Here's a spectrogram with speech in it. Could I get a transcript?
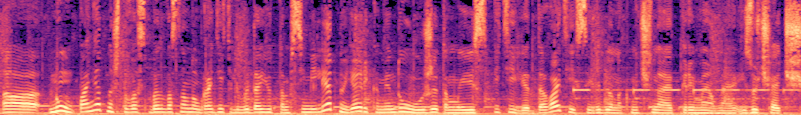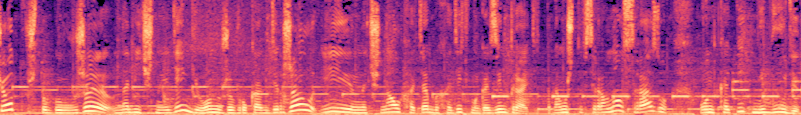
А, ну, понятно, что в основном родители выдают там 7 лет, но я рекомендую уже там и с 5 лет давать, если ребенок начинает примерно изучать счет, чтобы уже наличные деньги он уже в руках держал и начинал хотя бы ходить в магазин тратить. Потому что все равно сразу он копить не будет.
